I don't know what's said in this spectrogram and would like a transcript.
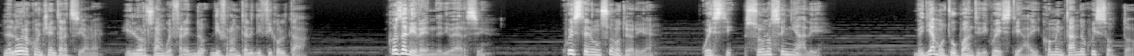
la loro concentrazione, il loro sangue freddo di fronte alle difficoltà. Cosa li rende diversi? Queste non sono teorie, questi sono segnali. Vediamo tu quanti di questi hai commentando qui sotto.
